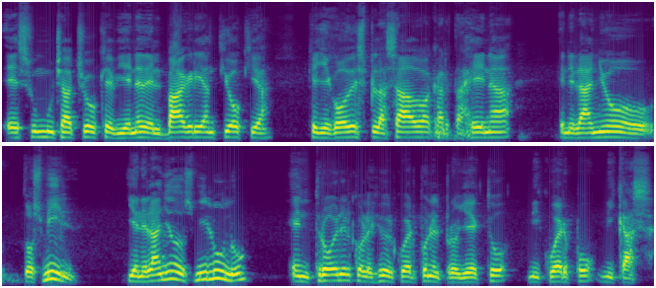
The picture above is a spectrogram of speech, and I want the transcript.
es un muchacho que viene del Bagre, Antioquia, que llegó desplazado a Cartagena en el año 2000 y en el año 2001 entró en el Colegio del Cuerpo en el proyecto Mi Cuerpo, Mi Casa.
